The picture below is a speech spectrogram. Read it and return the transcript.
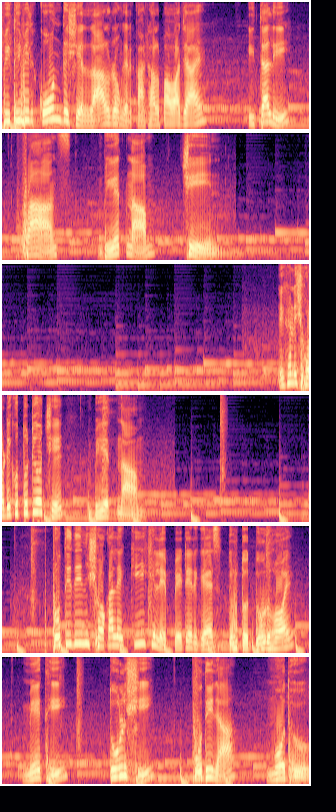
পৃথিবীর কোন দেশে লাল রঙের কাঁঠাল পাওয়া যায়? ইতালি, ফ্রান্স, ভিয়েতনাম, চীন। এখানে সঠিক উত্তরটি হচ্ছে ভিয়েতনাম। প্রতিদিন সকালে কি খেলে পেটের গ্যাস দ্রুত দূর হয়? মেথি, তুলসী, পুদিনা, মধু।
